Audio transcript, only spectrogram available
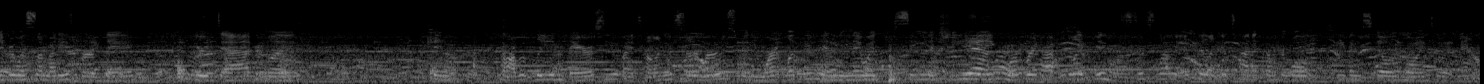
if it was somebody's birthday, your dad would can probably embarrass you by telling the servers when you weren't looking, and then they would sing the cheesy Yeah. corporate happy. Like it's just like I feel like it's kind of comfortable even still going to it now.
